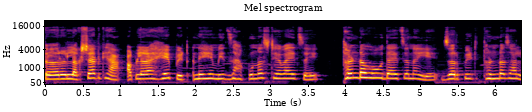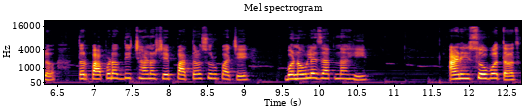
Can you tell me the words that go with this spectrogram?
तर लक्षात घ्या आपल्याला हे पीठ नेहमी झाकूनच ठेवायचंय. थंड होऊ द्यायचं नाहीये. जर पीठ थंड झालं तर पापड अगदी छान असे पातळ स्वरूपाचे बनवले जात नाही. आणि सोबतच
